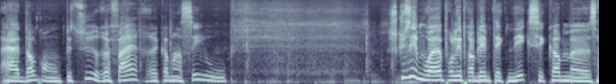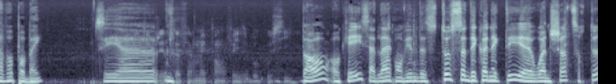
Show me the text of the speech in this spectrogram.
Ah, donc, on peut-tu refaire, recommencer ou? Excusez-moi pour les problèmes techniques, c'est comme euh, ça va pas bien. C'est. euh, de fermer ton Facebook. Bon, OK, ça a l'air qu'on vient de tous se déconnecter euh, one shot sur tout.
